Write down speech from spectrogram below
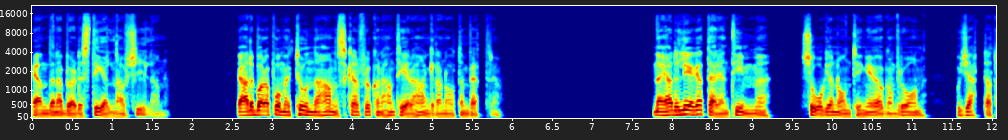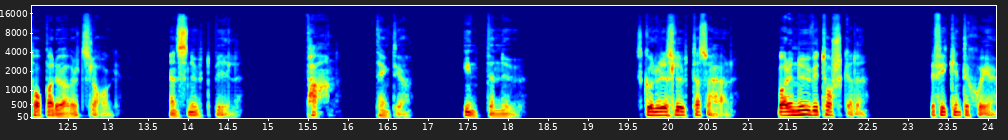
Händerna började stelna av kylan. Jag hade bara på mig tunna handskar för att kunna hantera handgranaten bättre. När jag hade legat där en timme såg jag någonting i ögonvrån och hjärtat hoppade över ett slag. En snutbil. Fan, tänkte jag. Inte nu. Skulle det sluta så här? Var det nu vi torskade? Det fick inte ske.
